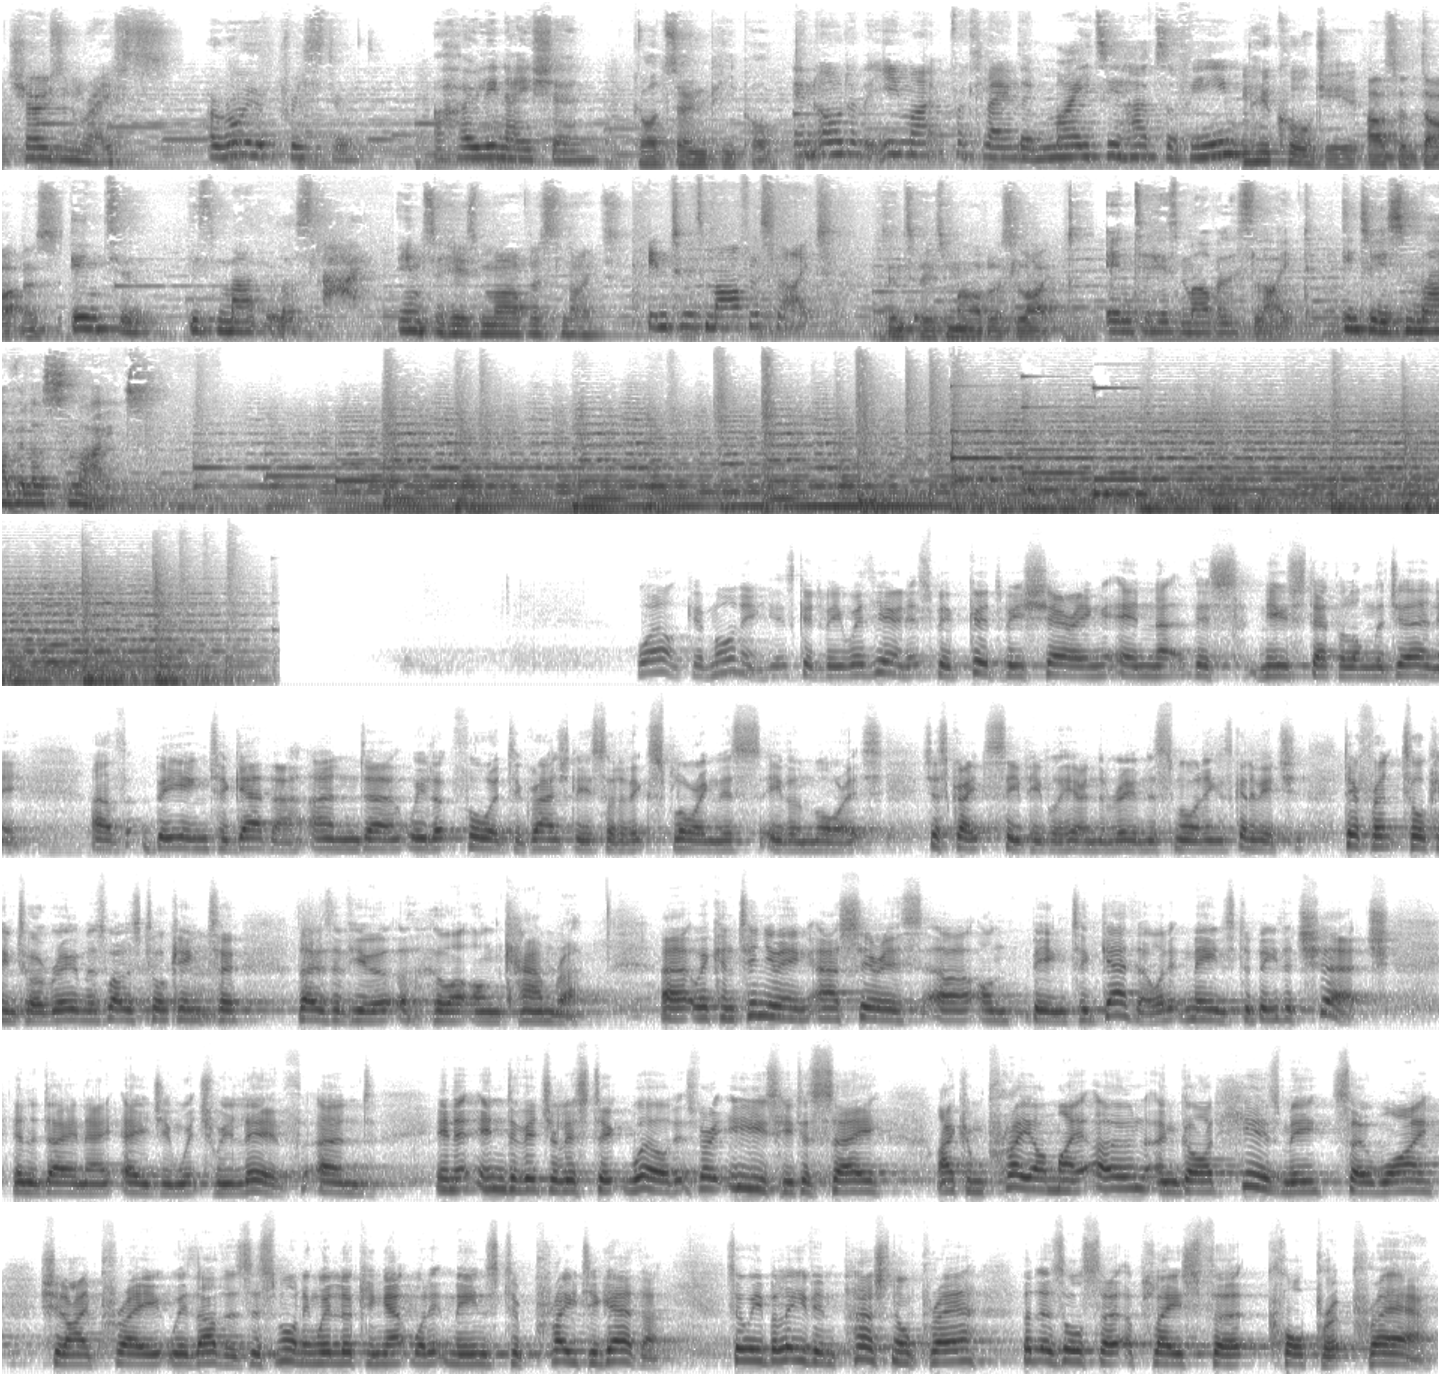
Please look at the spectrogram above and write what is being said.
are a chosen race, a royal priesthood, a holy nation, God's own people, in order that you might proclaim the mighty hearts of Him who called you out of darkness into His marvelous light. Into His marvelous light. Into His marvelous light. Into His marvelous light. Into His marvelous light. Into His marvelous light. Good morning. It's good to be with you, and it's good to be sharing in this new step along the journey of being together. And uh, we look forward to gradually sort of exploring this even more. It's just great to see people here in the room this morning. It's going to be different talking to a room as well as talking to those of you who are on camera. Uh, we're continuing our series uh, on being together, what it means to be the church in the day and age in which we live. And in an individualistic world, it's very easy to say, I can pray on my own and God hears me, so why should I pray with others? This morning we're looking at what it means to pray together. So we believe in personal prayer, but there's also a place for corporate prayer.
